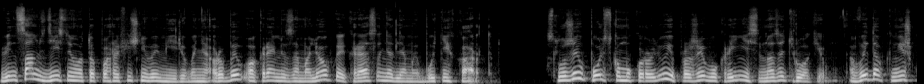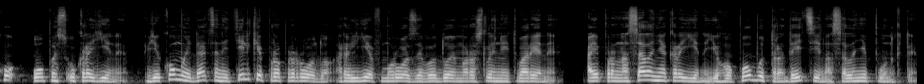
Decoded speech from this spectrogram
Він сам здійснював топографічні вимірювання, робив окремі замальовки і креслення для майбутніх карт. Служив польському королю і прожив в Україні 17 років. Видав книжку Опис України, в якому йдеться не тільки про природу, рельєф, морози, водойми, рослини і тварини, а й про населення країни, його побут, традиції, населені пункти.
